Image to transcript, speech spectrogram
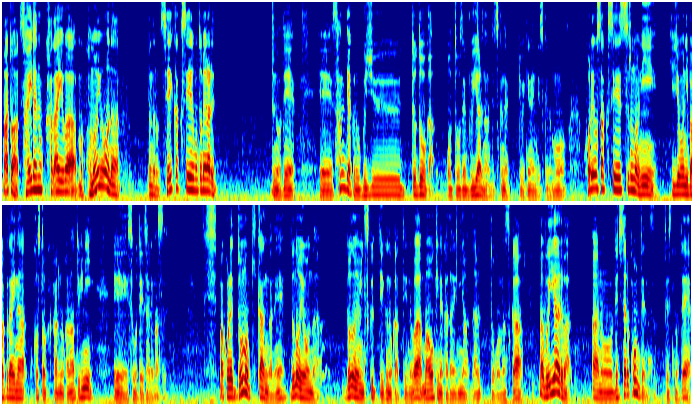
まあ、あとは最大の課題は、まあ、このような、なんだろう、正確性を求められるので、えー、360度動画を当然 VR なので作らないといけないんですけども、これを作成するのに非常に莫大なコストがかかるのかなというふうに、えー、想定されます。まあこれどの機関がね、どのような、どのように作っていくのかっていうのは、まあ大きな課題にはなると思いますが、まあ VR はあのデジタルコンテンツですので、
